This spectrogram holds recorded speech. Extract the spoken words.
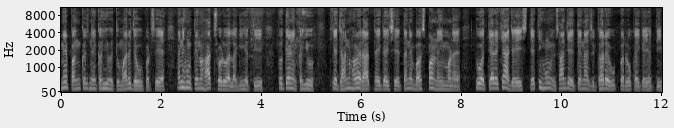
મેં પંકજને કહ્યું હતું, મારે જવું પડશે. અને હું તેનો હાથ છોડવા લાગી હતી. તો તેણે કહ્યું કે, જાનું, હવે રાત થઈ ગઈ છે. તને બસ પણ નહીં મળે. તું અત્યારે ક્યાં જઈશ તેથી હું સાંજે તેના જ ઘરે ઉપર રોકાઈ ગઈ હતી.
